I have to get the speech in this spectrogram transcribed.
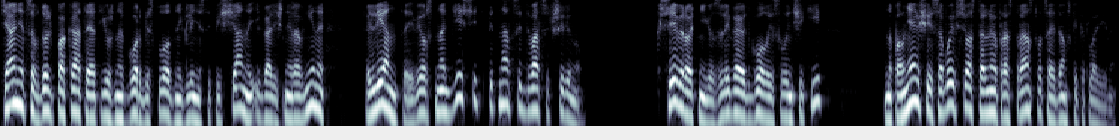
тянется вдоль покатой от южных гор бесплодной глинисто-песчаной и галечной равнины, лентой, верст на 10, 15, 20 в ширину. К северу от нее залегают голые солончаки, наполняющие собой все остальное пространство Цайдамской котловины.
